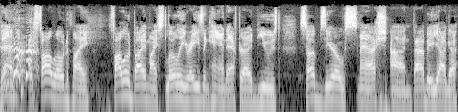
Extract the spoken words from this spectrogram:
Then I followed my followed by my slowly raising hand after I'd used Sub Zero Smash on Baba Yaga,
